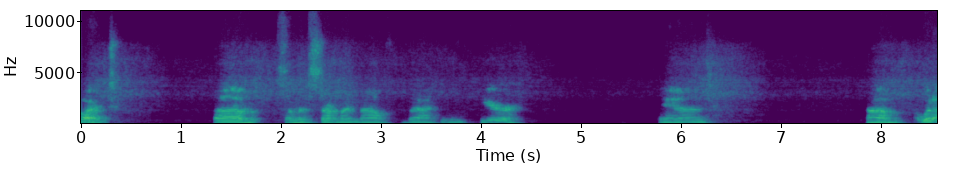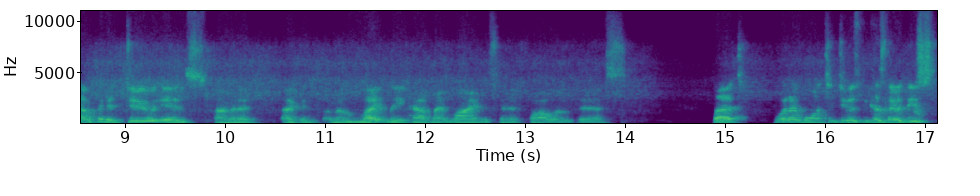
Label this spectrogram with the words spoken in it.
Right. Um, so I'm going to start my mouth back in here. And um, what I'm going to do is I'm going to I can I'm to lightly have my line is going to follow this. But what I want to do is because there are these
